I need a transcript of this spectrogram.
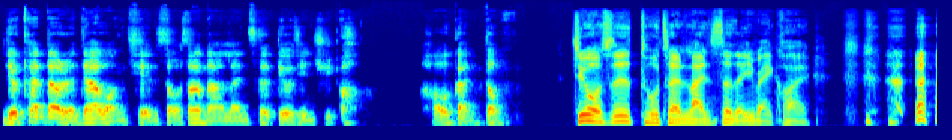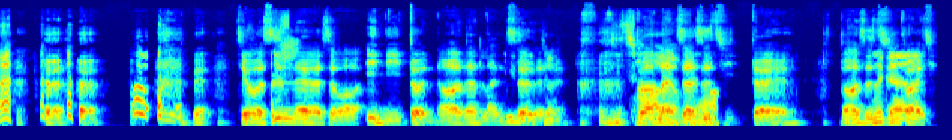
你就看到人家往前手上拿蓝色丢进去，哦，好感动。结果是涂成蓝色的一百块，没结果是那个什么印尼盾，然后那蓝色的，印尼盾不知道超蓝色是几？对，不知道是那个几块钱。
